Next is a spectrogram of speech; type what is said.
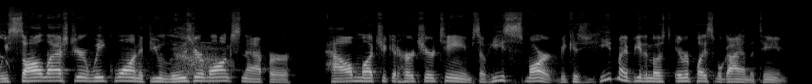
We saw last year, week one, if you lose your long snapper, how much it could hurt your team. So he's smart because he might be the most irreplaceable guy on the team.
